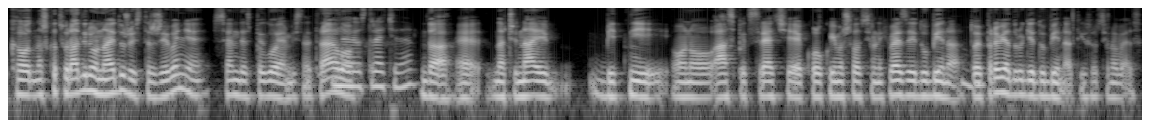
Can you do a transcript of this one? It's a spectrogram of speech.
kao, znaš, kad su radili o najduže istraživanje, 75 godina, mislim da je trajalo. Da, sreće, da. Da, e, znači najbitniji ono, aspekt sreće je koliko imaš socijalnih veza i dubina. Mm. To je prvi, a drugi je dubina tih socijalnih veza.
